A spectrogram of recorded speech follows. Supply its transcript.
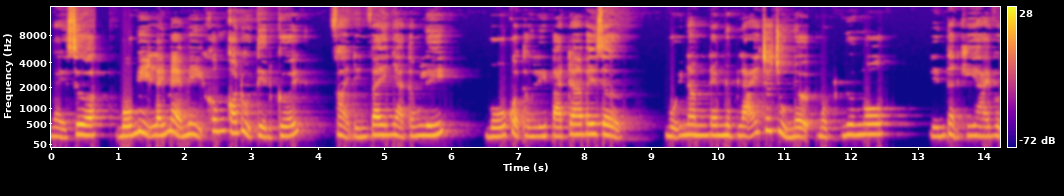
Ngày xưa, bố Mị lấy mẹ Mị không có đủ tiền cưới, phải đến vay nhà thông lý Bố của thống lý bà Tra bây giờ, mỗi năm đem nộp lãi cho chủ nợ một lương ngô. Đến tận khi hai vợ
